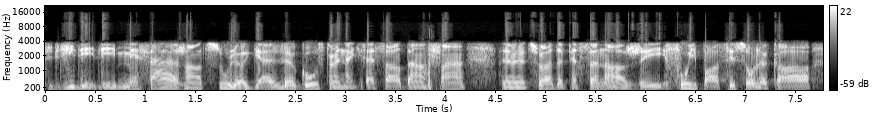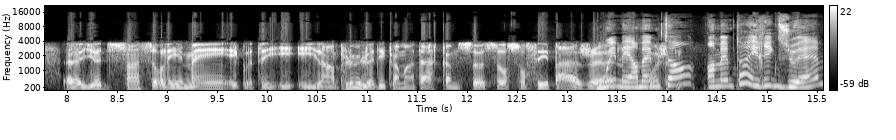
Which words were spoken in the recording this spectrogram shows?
tu lis les, messages en dessous, là, gars, Legault, c'est un agresseur d'enfants, un tueur de personnes âgées, il faut y passer sur le corps, euh, il y a du sang sur les mains, écoute, et, il en pleut là, des commentaires comme ça sur, sur ces pages. Oui, mais en même temps, en même temps, Éric Duhem,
